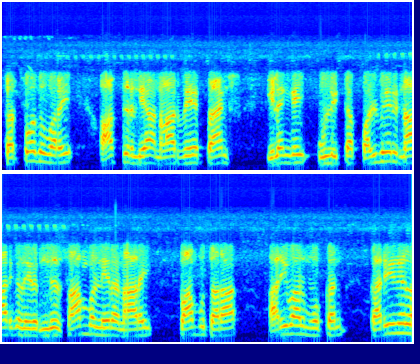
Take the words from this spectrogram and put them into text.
தற்போது வரை ஆஸ்திரேலியா நார்வே பிரான்ஸ் இலங்கை உள்ளிட்ட பல்வேறு நாடுகளிலிருந்து சாம்பல் நிற நாரை பாம்பு தரா அரிவாள் மூக்கன் கரிநில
